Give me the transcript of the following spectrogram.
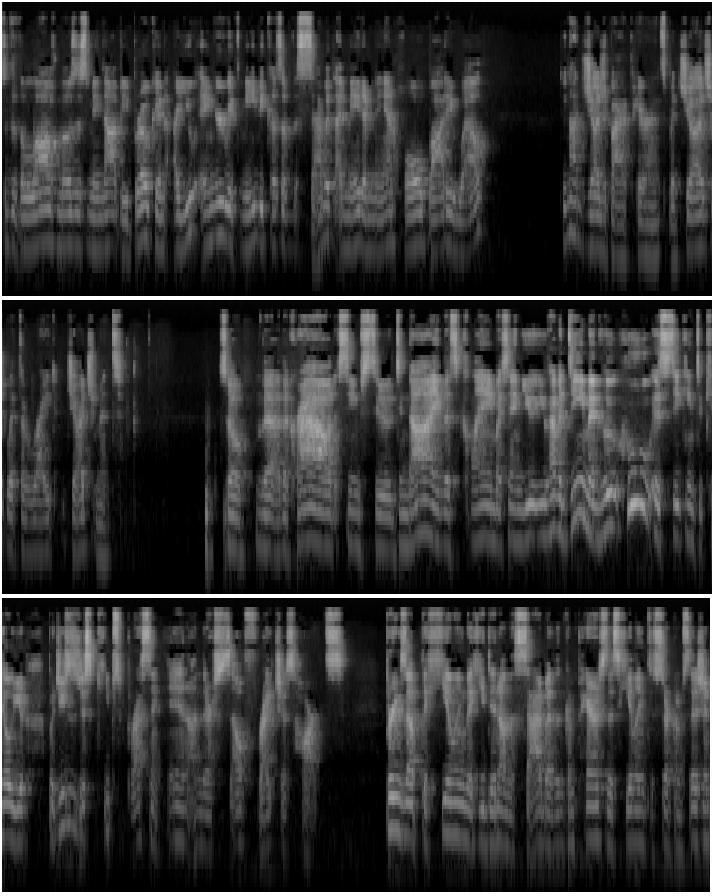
so that the law of Moses may not be broken. Are you angry with me because of the Sabbath I made a man whole body well? Do not judge by appearance, but judge with the right judgment. So the the crowd seems to deny this claim by saying you you have a demon who who is seeking to kill you, but Jesus just keeps pressing in on their self-righteous hearts brings up the healing that he did on the Sabbath and compares this healing to circumcision.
